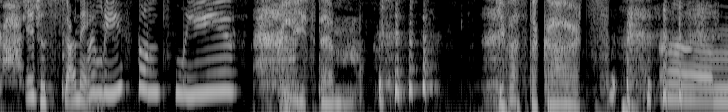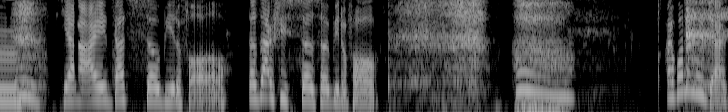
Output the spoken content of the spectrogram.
gosh, It's just stunning. release them, please. Release them. Give us the cards. Um. Yeah, I. That's so beautiful. That's actually so so beautiful. I want a new deck.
